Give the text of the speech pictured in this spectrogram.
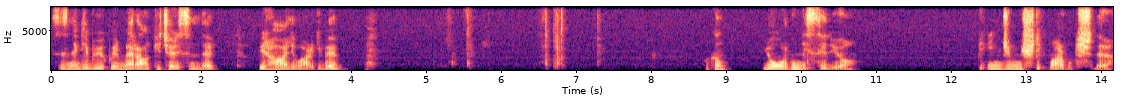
sizinle ilgili büyük bir merak içerisinde bir hali var gibi. Bakın yorgun hissediyor. Bir incinmişlik var bu kişide.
